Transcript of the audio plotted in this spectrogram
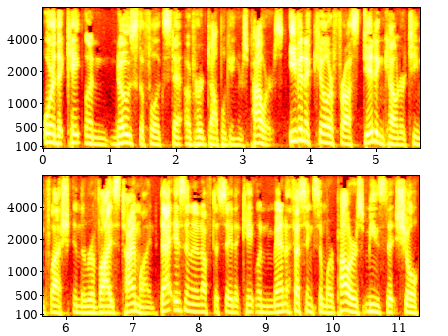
or that Caitlin knows the full extent of her doppelganger's powers. Even if Killer Frost did encounter Team Flash in the revised timeline, that isn't enough to say that Caitlin manifesting similar powers means that she'll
